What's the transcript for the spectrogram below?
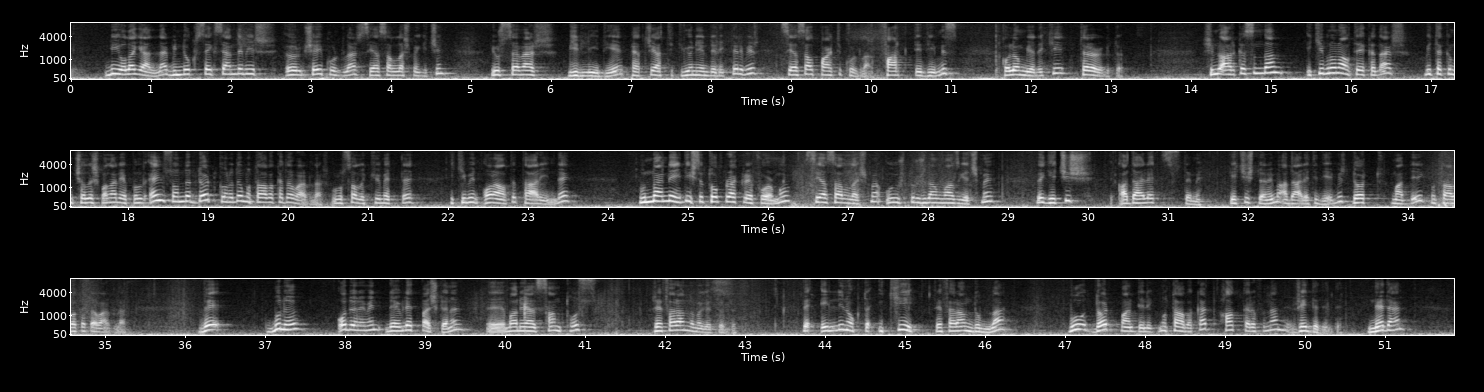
bir yola geldiler. 1980'de bir şey kurdular siyasallaşmak için. Yurtsever Birliği diye Patriotic Union dedikleri bir siyasal parti kurdular. FARC dediğimiz Kolombiya'daki terör örgütü. Şimdi arkasından 2016'ya kadar bir takım çalışmalar yapıldı. En sonunda dört konuda mutabakata vardılar. Ulusal hükümetle 2016 tarihinde. Bunlar neydi? İşte toprak reformu, siyasallaşma, uyuşturucudan vazgeçme ve geçiş adalet sistemi. Geçiş dönemi adaleti diye bir dört maddelik mutabakata vardılar. Ve bunu o dönemin devlet başkanı e, Manuel Santos referanduma götürdü. Ve 50.2 referandumla bu dört maddelik mutabakat halk tarafından reddedildi. Neden?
